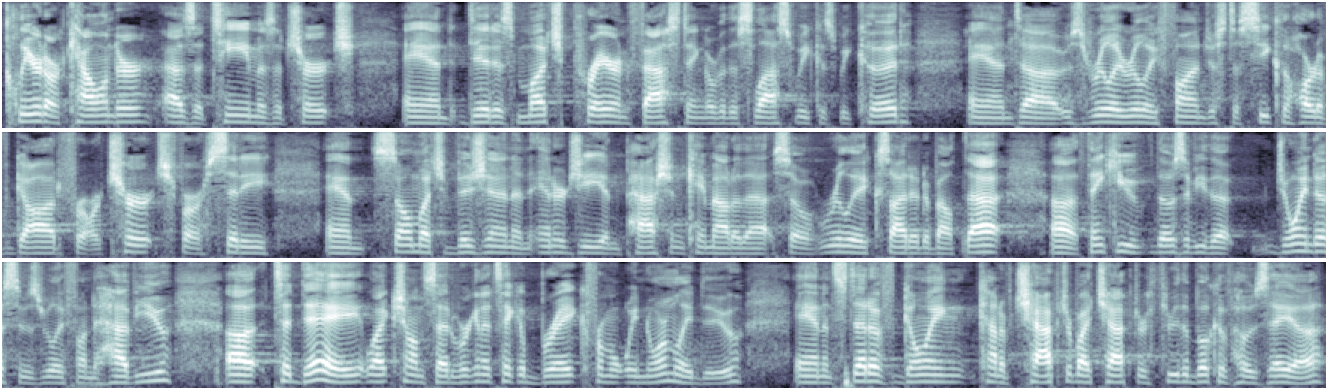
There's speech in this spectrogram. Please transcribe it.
cleared our calendar as a team, as a church, and did as much prayer and fasting over this last week as we could. And uh, it was really, really fun just to seek the heart of God for our church, for our city, and so much vision and energy and passion came out of that. So, really excited about that. Uh, thank you, those of you that joined us. It was really fun to have you. Uh, today, like Sean said, we're going to take a break from what we normally do. And instead of going kind of chapter by chapter through the book of Hosea,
